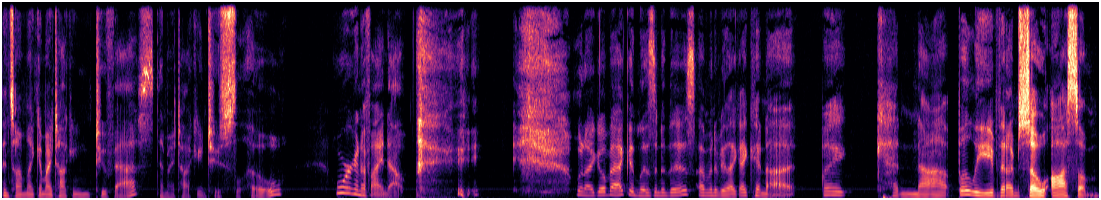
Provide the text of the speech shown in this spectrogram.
And so I'm like, am I talking too fast? Am I talking too slow? We're going to find out. when I go back and listen to this, I'm going to be like, I cannot, I cannot believe that I'm so awesome,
